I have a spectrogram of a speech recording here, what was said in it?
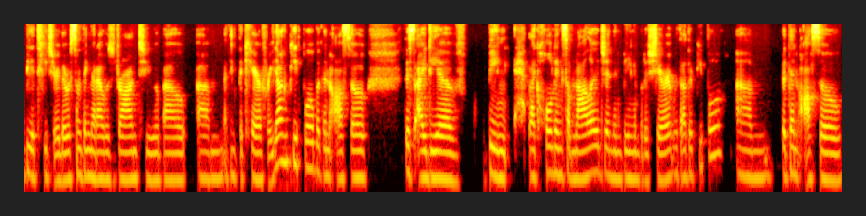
be a teacher. There was something that I was drawn to about, um, I think, the care for young people, but then also this idea of being like holding some knowledge and then being able to share it with other people, um, but then also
